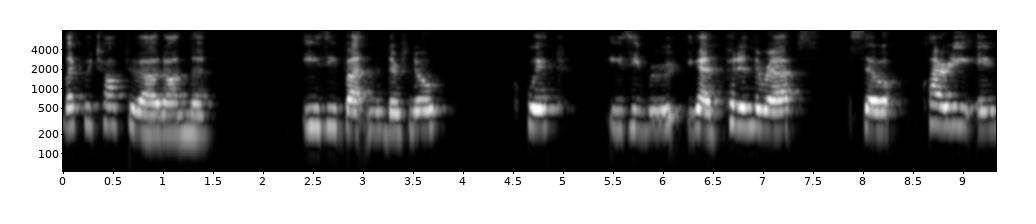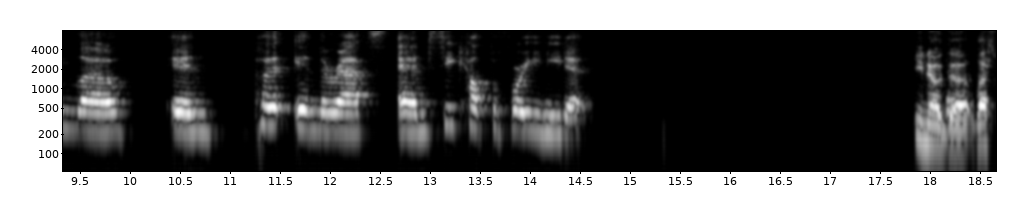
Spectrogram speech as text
like we talked about on the easy button. There's no quick, easy route. You got to put in the reps. So clarity, aim low, and put in the reps and seek help before you need it. You know, the Les,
